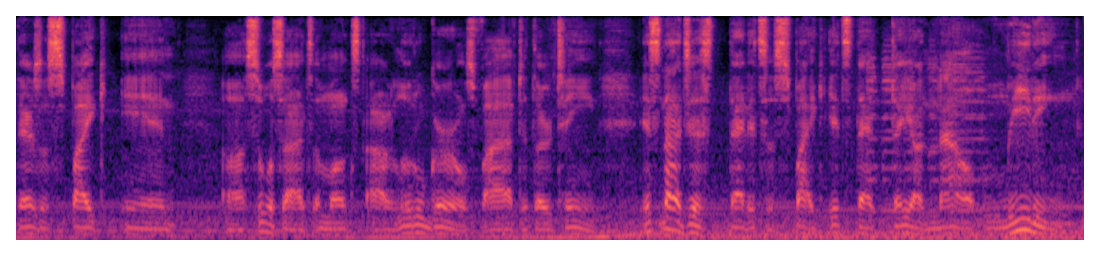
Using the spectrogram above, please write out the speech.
There's a spike in uh, suicides amongst our little girls, 5 to 13. It's not just that it's a spike, it's that they are now leading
